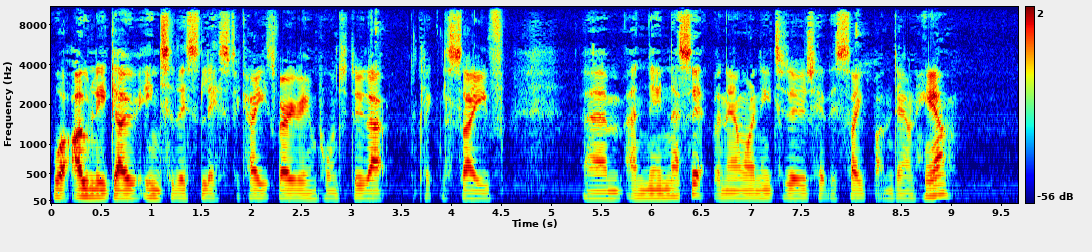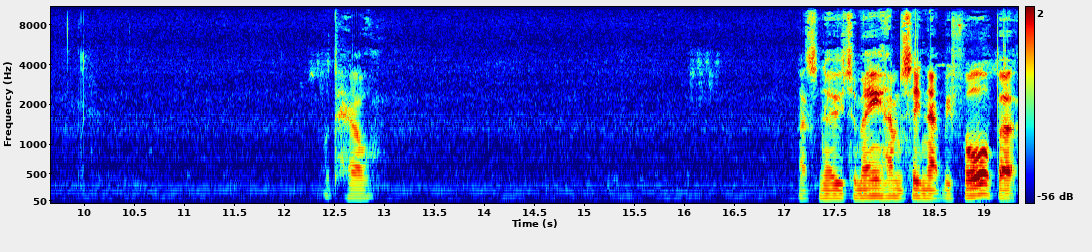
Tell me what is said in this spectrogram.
will only go into this list okay? It's very very important to do that. Click the save. Um, and then that's it. And now what I need to do is hit this save button down here what the hell That's new to me. Haven't seen that before, but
